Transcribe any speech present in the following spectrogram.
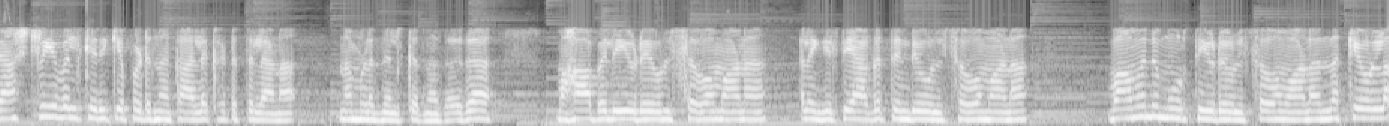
രാഷ്ട്രീയവൽക്കരിക്കപ്പെടുന്ന കാലഘട്ടത്തിലാണ് നമ്മൾ നിൽക്കുന്നത്. ഇത് മഹാബലിയുടെ ഉത്സവമാണ് അല്ലെങ്കിൽ ത്യാഗത്തിന്റെ ഉത്സവമാണ് വാമനമൂർത്തിയുടെ ഉത്സവമാണ് എന്നൊക്കെയുള്ള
